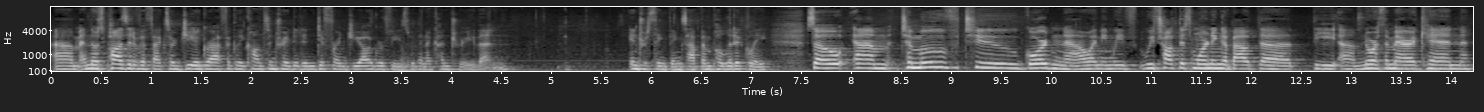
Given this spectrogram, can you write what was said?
um, and those positive effects are geographically concentrated in different geographies within a country, then interesting things happen politically. So um, to move to Gordon now, I mean, we've we've talked this morning about the the um, North American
